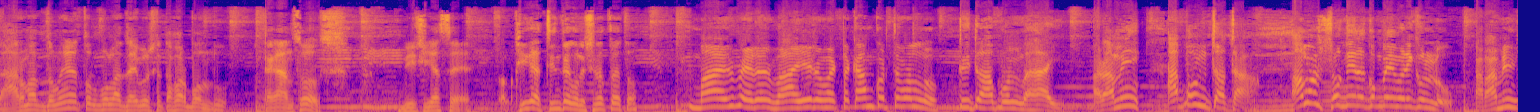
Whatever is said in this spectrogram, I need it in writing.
যার মাধ্যমে তোর বলা যাইব সে তো আমার বন্ধু। টাকা আনছোস? বেশি আছে? ঠিক আছে চিন্তা করিস না তো এত। মায়ের বেড়ের ভাই এরকম একটা কাম করতে পারল? তুই তো আপন ভাই। আর আমি আপন চাচা। আমার সঙ্গে এরকম বেমানি করল। আর আমি?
